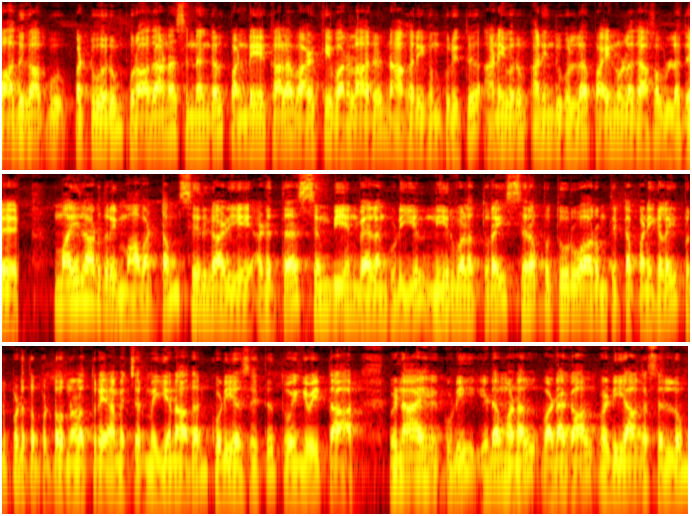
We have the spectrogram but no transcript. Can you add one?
பாதுகாக்கப்பட்டு வரும் புராதன சின்னங்கள் பண்டைய கால வாழ்க்கை வரலாறு நாகரிகம் குறித்து அனைவரும் அறிந்து கொள்ள பயனுள்ளதாக உள்ளது. மயிலாடுதுறை மாவட்டம் சீர்காழியை அடுத்த செம்பியன் வேளங்குடியில் நீர்வளத்துறை சிறப்பு தூர்வாரும் திட்டப்பணிகளை பிற்படுத்தப்பட்டோர் நலத்துறை அமைச்சர் மெய்யநாதன் கொடியசைத்து துவங்கி வைத்தார். விநாயகக்குடி இடமணல் வடகால் வழியாக செல்லும்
